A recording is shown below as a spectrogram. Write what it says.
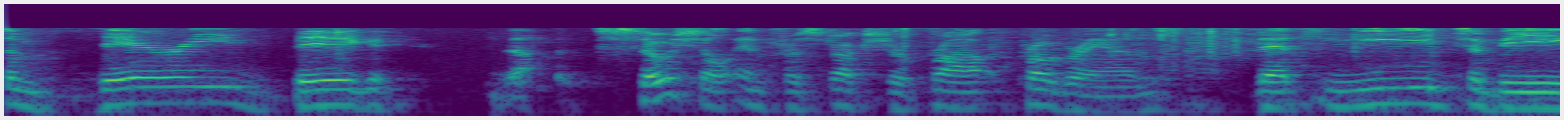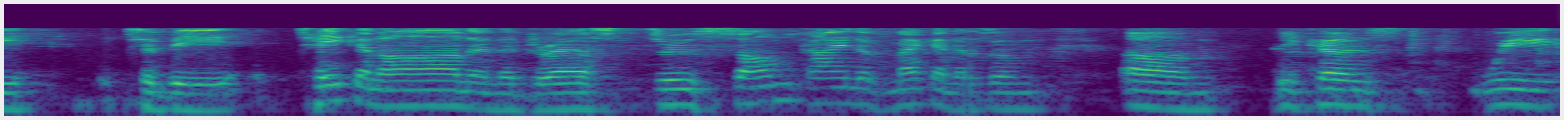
some very big uh, social infrastructure pro- programs that need to be to be taken on and addressed through some kind of mechanism um, because we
